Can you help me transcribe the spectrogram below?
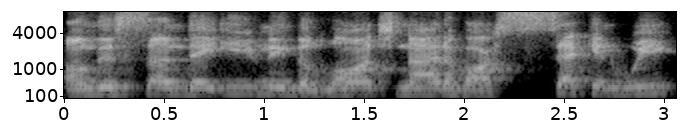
On this Sunday evening, the launch night of our second week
